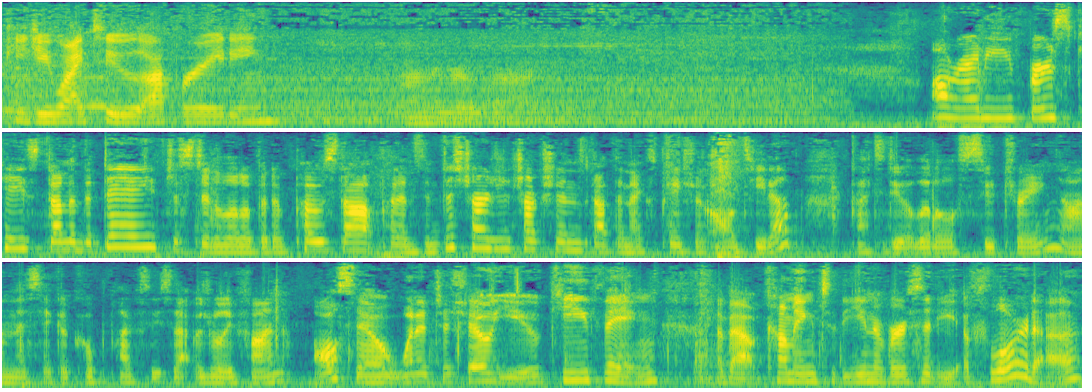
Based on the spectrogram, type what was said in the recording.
PGY2 operating on the robot. Alrighty, first case done of the day. Just did a little bit of post-op, put in some discharge instructions, got the next patient all teed up. Got to do a little suturing on the sacrocolpopexy, so that was really fun. Also, wanted to show you key thing about coming to the University of Florida.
